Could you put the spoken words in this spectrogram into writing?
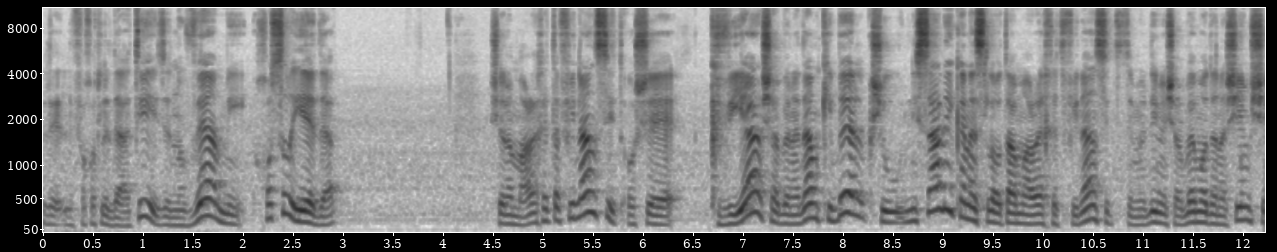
לפחות לדעתי, זה נובע מחוסר ידע של המערכת הפיננסית, או שקביעה שהבן אדם קיבל כשהוא ניסה להיכנס לאותה מערכת פיננסית. אתם יודעים, יש הרבה מאוד אנשים ש...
